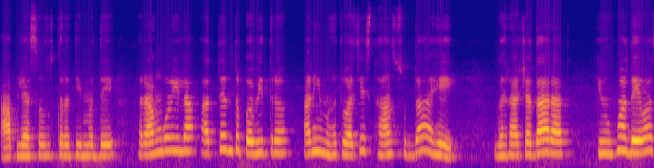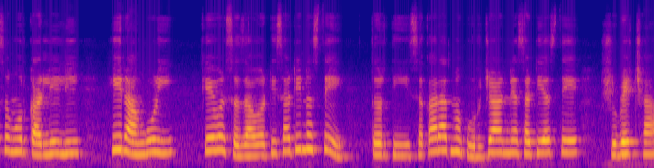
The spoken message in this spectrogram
आपल्या संस्कृतीमध्ये रांगोळीला अत्यंत पवित्र आणि महत्त्वाचे स्थानसुद्धा आहे. घराच्या दारात किंवा देवासमोर काढलेली ही रांगोळी केवळ सजावटीसाठी नसते तर ती सकारात्मक ऊर्जा आणण्यासाठी असते. शुभेच्छा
